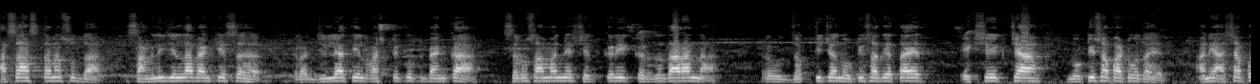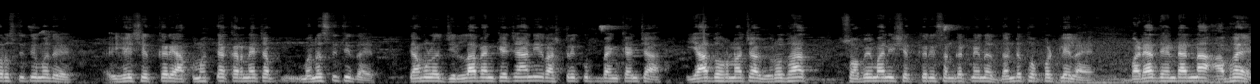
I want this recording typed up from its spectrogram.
असं असताना सुद्धा सांगली जिल्हा बँकेसह जिल्ह्यातील राष्ट्रीयकृत बँका सर्वसामान्य शेतकरी कर्जदारांना जप्तीच्या नोटिसा देत आहेत एकशे एकच्या नोटिसा पाठवत आहेत. आणि अशा परिस्थितीमध्ये हे शेतकरी आत्महत्या करण्याच्या मनस्थितीत आहेत. त्यामुळं जिल्हा बँकेच्या आणि राष्ट्रीयकृत बँकांच्या या धोरणाच्या विरोधात स्वाभिमानी शेतकरी संघटनेनं दंड थोपटलेला आहे. बड्या धेंड्यांना अभय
